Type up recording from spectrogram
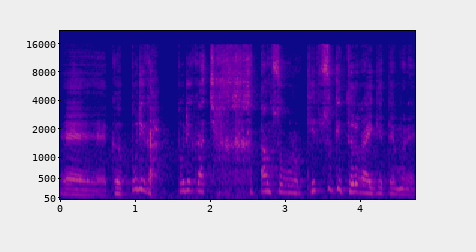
에, 그 뿌리가 뿌리가 저 땅 속으로 깊숙이 들어가 있기 때문에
